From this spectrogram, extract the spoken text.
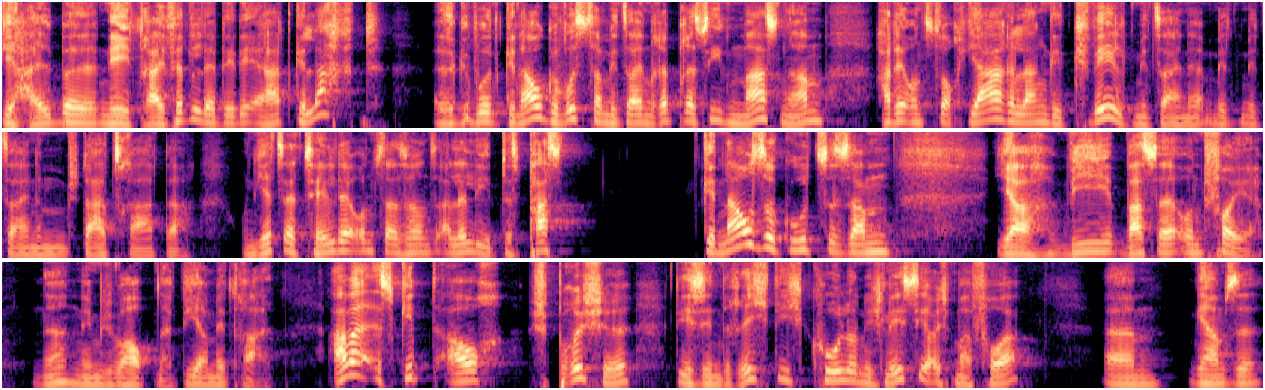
die halbe, nee, drei Viertel der DDR hat gelacht. Also genau gewusst haben, mit seinen repressiven Maßnahmen hat er uns doch jahrelang gequält mit, seine, mit, mit seinem Staatsrat da. Und jetzt erzählt er uns, dass er uns alle liebt. Das passt genauso gut zusammen, ja, wie Wasser und Feuer. Ne? Nämlich überhaupt nicht, diametral. Aber es gibt auch Sprüche, die sind richtig cool und ich lese sie euch mal vor. Ähm, mir haben sie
